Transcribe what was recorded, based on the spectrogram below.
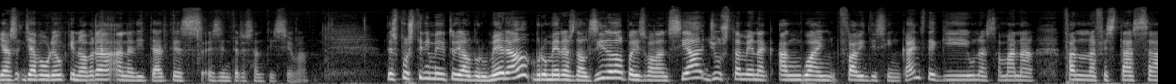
Ja, ja veureu quina obra han editat, que és, és interessantíssima. Després tenim editorial Bromera, Bromeres d'Alzira, del País Valencià, justament enguany fa 25 anys, d'aquí una setmana fan una festassa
